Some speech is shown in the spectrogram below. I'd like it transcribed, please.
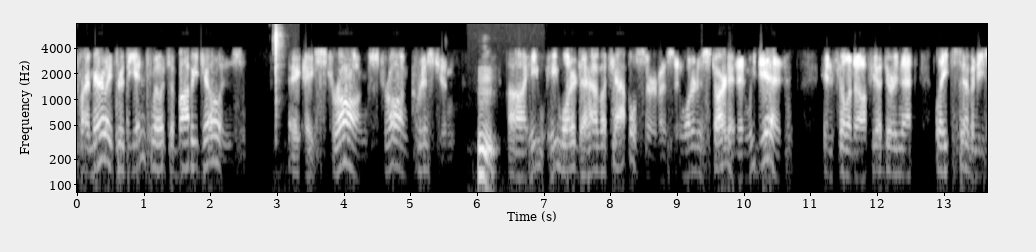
primarily through the influence of Bobby Jones a, a strong, strong Christian. Hmm. Uh, he he wanted to have a chapel service and wanted to start it, and we did in Philadelphia during that late '70s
